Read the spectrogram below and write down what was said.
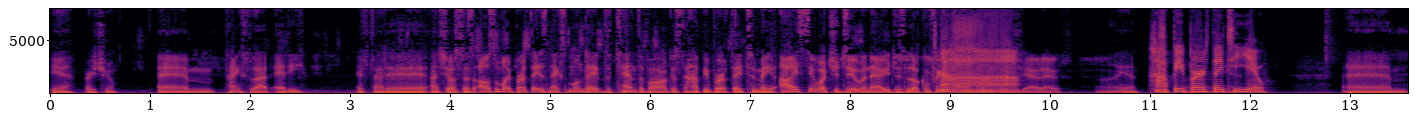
Yeah, very true. Um, thanks for that, Eddie. if that uh, and she also says also my birthday is next Monday, the tenth of August. Happy birthday to me. I see what you're doing now. You're just looking for your Ah. shout out. Oh yeah. Happy birthday to you. Um,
